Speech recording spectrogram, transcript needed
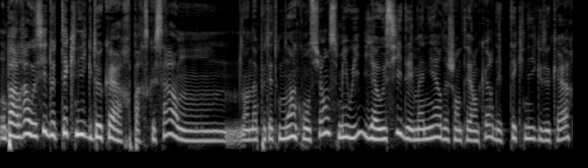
On parlera aussi de technique de chœur, parce que ça, on en a peut-être moins conscience, mais oui, il y a aussi des manières de chanter en chœur, des techniques de chœur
